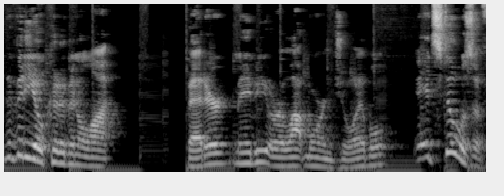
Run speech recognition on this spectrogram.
the video could have been a lot better, maybe, or a lot more enjoyable. It still was a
